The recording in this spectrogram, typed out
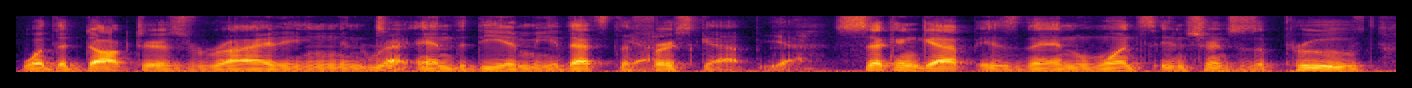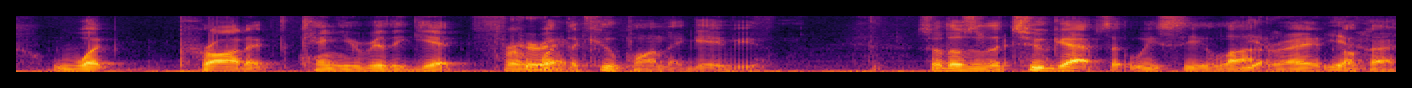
what the doctor is writing and, Right. and the DME. That's the Yeah. first gap. Yeah. Second gap is then once insurance is approved, what product can you really get for what the coupon they gave you? So those are the two gaps that we see a lot, right? Yeah. Okay.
